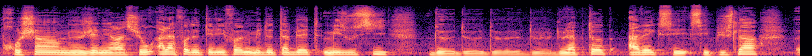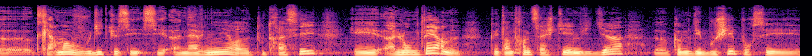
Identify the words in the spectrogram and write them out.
prochaines générations à la fois de téléphones, mais de tablettes, mais aussi de, de, de, de laptops avec ces, ces puces-là, euh, clairement, vous vous dites que c'est un avenir tout tracé et à long terme que est en train de s'acheter Nvidia euh, comme débouché pour ses,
